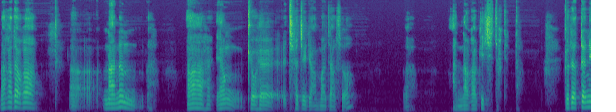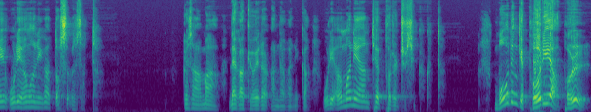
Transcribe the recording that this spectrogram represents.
나가다가 아, 나는 아영 교회 체질이 안 맞아서 어, 안 나가기 시작했다. 그랬더니 우리 어머니가 또 쓰러졌다. 그래서 아마 내가 교회를 안 나가니까 우리 어머니한테 벌을 주신 것 같다. 모든 게 벌이야, 벌.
